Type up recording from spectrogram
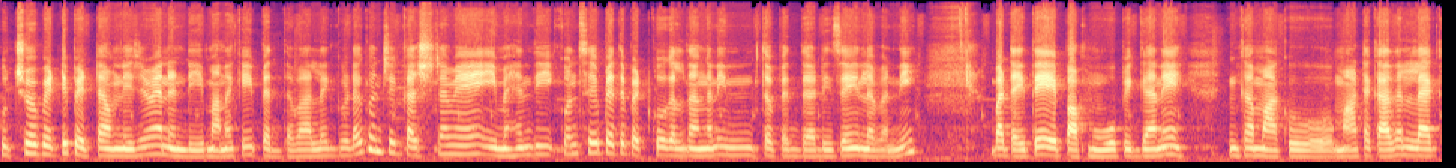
కూర్చోబెట్టి పెట్టాం. నిజమేనండి. మనకి పెద్దవాళ్ళకి కూడా కొంచెం కష్టమే. ఈ మెహందీ కొంతసేపు అయితే పెట్టుకోగలుగుతాం కానీ ఇంత పెద్ద డిజైన్లు అవన్నీ. బట్ అయితే పాపం ఓపికగానే ఇంకా మాకు మాట కాదనలేక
